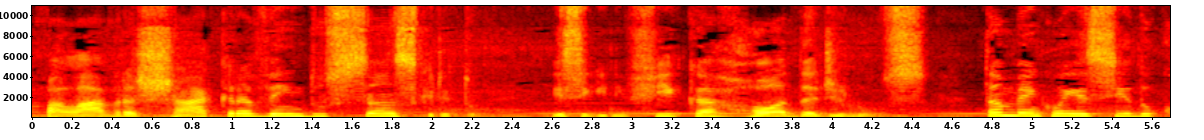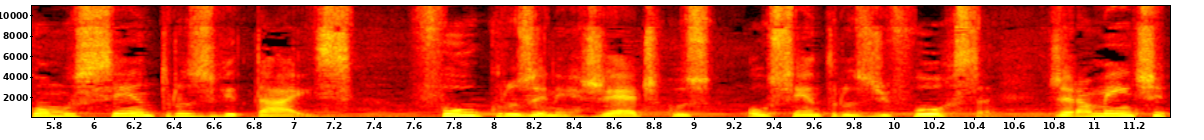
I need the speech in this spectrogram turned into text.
A palavra chakra vem do sânscrito e significa roda de luz, também conhecido como centros vitais, fulcros energéticos ou centros de força. Geralmente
